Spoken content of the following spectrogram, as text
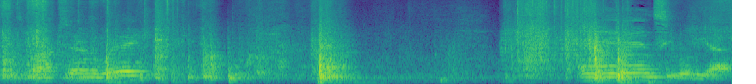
This box out of the way. And see what we got.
